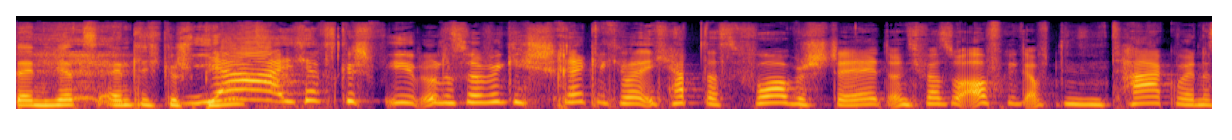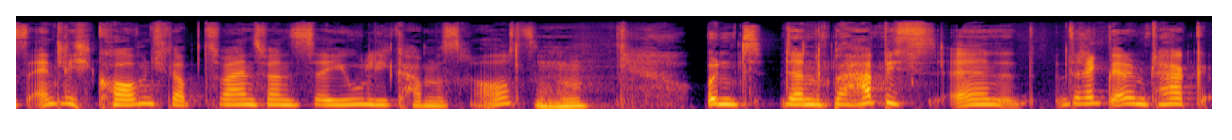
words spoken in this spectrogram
denn jetzt endlich gespielt? Ja, ich habe es gespielt und es war wirklich schrecklich, weil ich habe das vorbestellt und ich war so aufgeregt auf diesen Tag, wenn es endlich kommt. Ich glaube, 22. Juli kam es raus. Und dann habe ich äh, direkt an dem Tag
